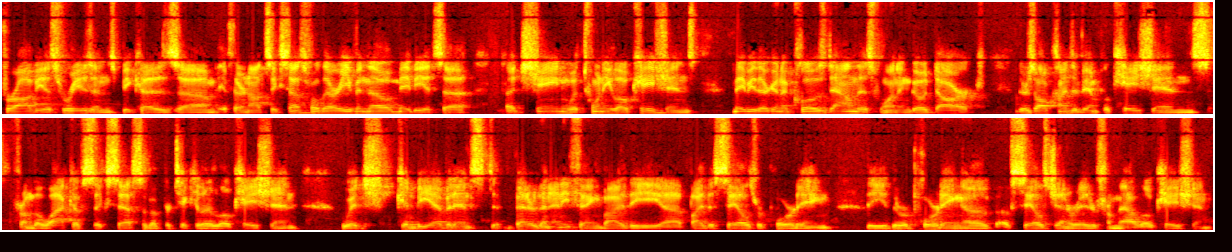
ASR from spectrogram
for obvious reasons because um, if they're not successful there, even though maybe it's a, a chain with 20 locations, maybe they're going to close down this one and go dark. There's all kinds of implications from the lack of success of a particular location, which can be evidenced better than anything by the uh, by the sales reporting, the the reporting of, of sales generated from that location.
